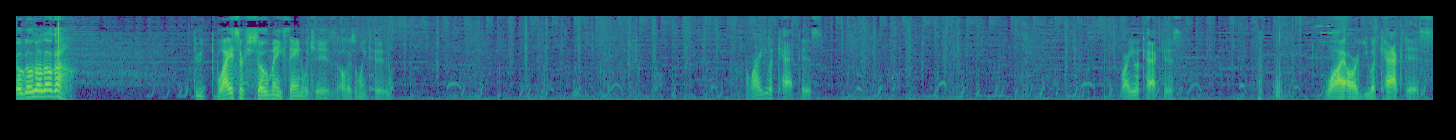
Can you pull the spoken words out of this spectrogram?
Go, go, go, go, go! Dude, why is there so many sandwiches? Oh, there's only two. Why are you a cactus? Why are you a cactus? Why are you a cactus?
